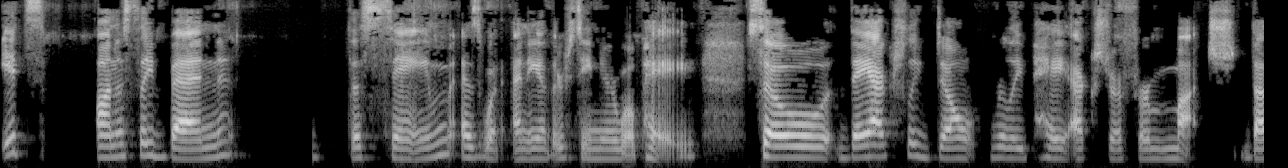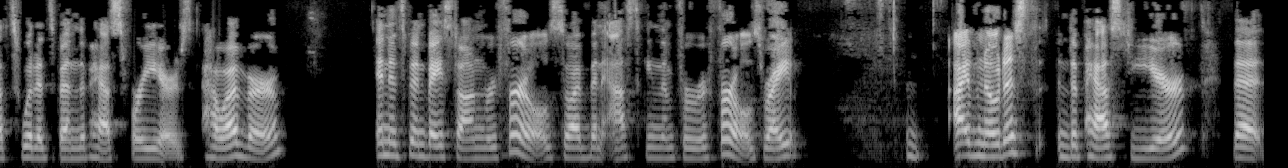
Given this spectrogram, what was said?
it's honestly been the same as what any other senior will pay. So they actually don't really pay extra for much. That's what it's been the past four years. However, and it's been based on referrals. So I've been asking them for referrals, right? I've noticed the past year that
